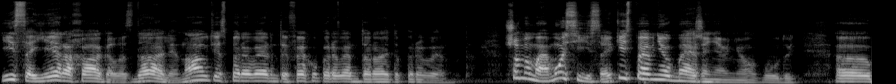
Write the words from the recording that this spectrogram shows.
Іса, Єра, Хагалас. Далі. Наутіс перевернутий, Феху перевернуто, Райдо перевернуто. Що ми маємо? Ось Іса. Якісь певні обмеження в нього будуть. Е,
